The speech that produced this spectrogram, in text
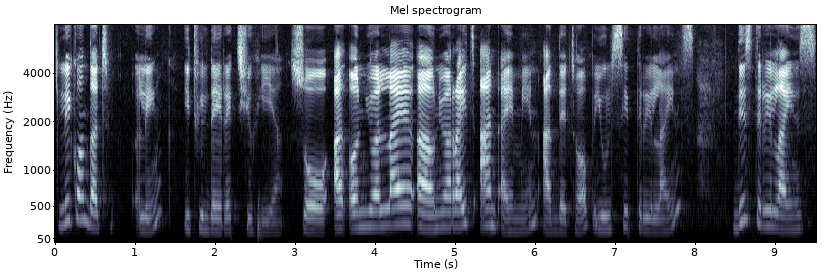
click on that link, it will direct you here. So uh, on your li- uh, on your right hand, I mean at the top, you will see three lines. These three lines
